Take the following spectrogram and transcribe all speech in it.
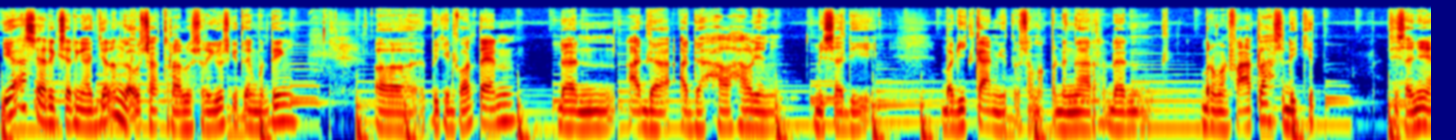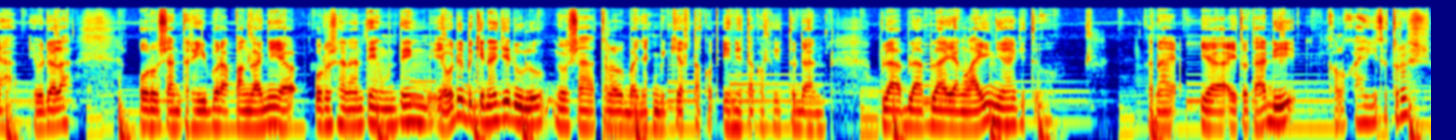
Ya sharing-sharing aja lah nggak usah terlalu serius gitu. Yang penting uh, bikin konten dan ada ada hal-hal yang bisa dibagikan gitu sama pendengar dan bermanfaat lah sedikit. Sisanya ya ya udahlah. Urusan terhibur apa enggaknya ya urusan nanti. Yang penting ya udah bikin aja dulu. Nggak usah terlalu banyak mikir takut ini takut itu dan bla bla bla yang lainnya gitu. Karena ya itu tadi kalau kayak gitu terus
